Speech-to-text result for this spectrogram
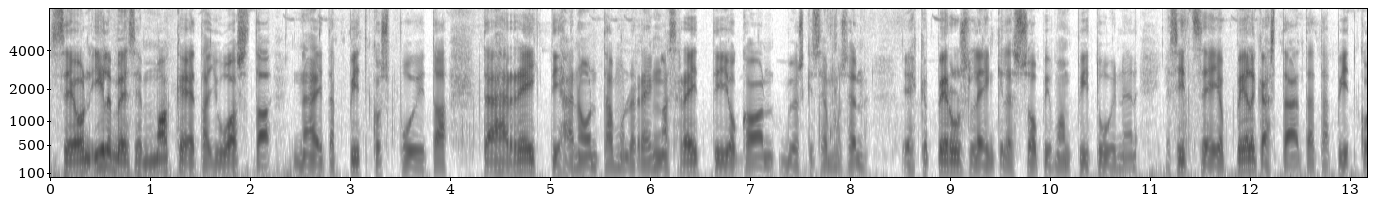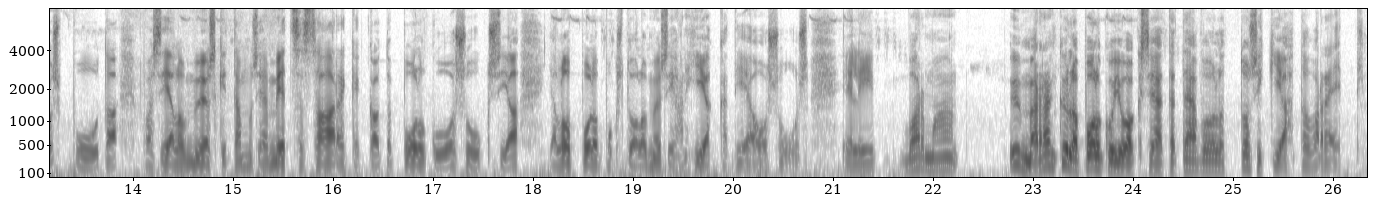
Se on ilmeisen makeeta juosta näitä pitkospuita. Tähän reittihän on tämmöinen rengasreitti, joka on myöskin semmoisen ehkä peruslenkille sopivan pituinen. Ja sitten se ei ole pelkästään tätä pitkospuuta, vaan siellä on myöskin tämmöisiä metsäsaareke kautta polkuosuuksia. Ja loppujen lopuksi tuolla on myös ihan hiekkatieosuus. Eli varmaan ymmärrän kyllä polkujuoksia, että tämä voi olla tosi kiehtova reitti.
